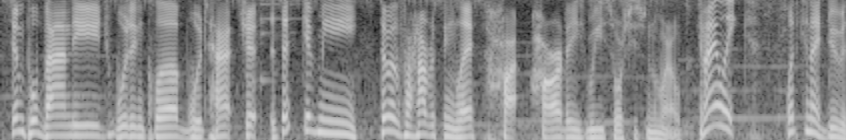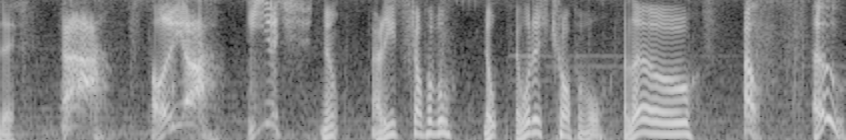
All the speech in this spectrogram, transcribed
Simple bandage, wooden club, wood hatchet. Does this give me something for harvesting less hardy resources from the world? Can I like, what can I do with this? Ah! Oh yeah! Yes. No. Are these choppable? Nope. What is choppable? Hello? Oh. Oh.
